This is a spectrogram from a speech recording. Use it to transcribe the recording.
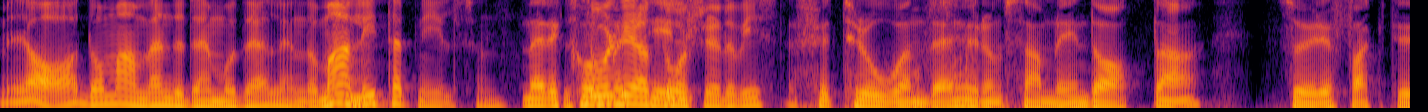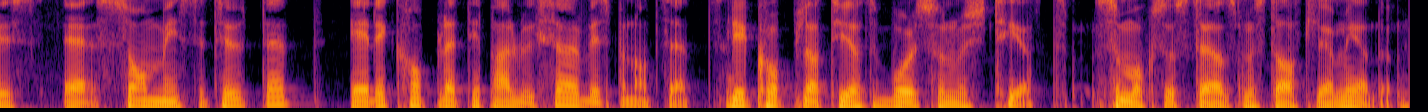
ja, de använder den modellen. De har anlitat Nielsen. När det Det står i kommer deras till- årsredovisning. förtroende, hur de samlar in data, så är det faktiskt eh, som institutet, är det kopplat till public service på något sätt? Det är kopplat till Göteborgs universitet, som också stöds med statliga medel.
